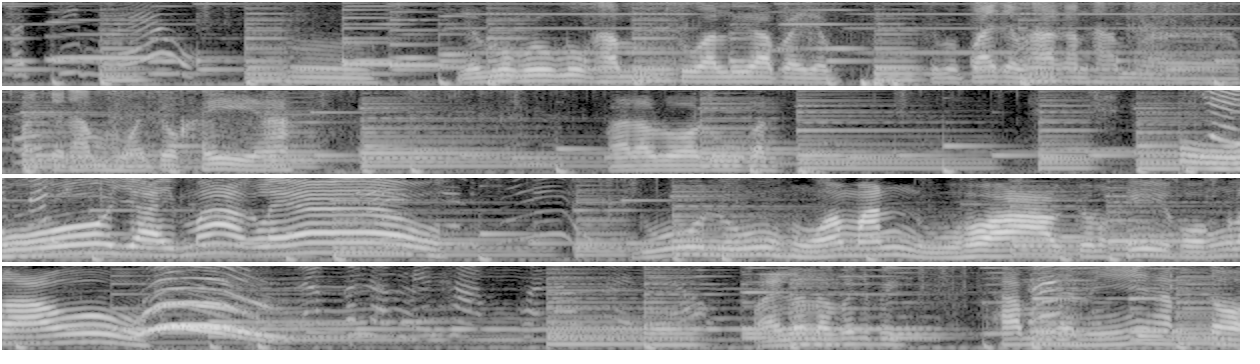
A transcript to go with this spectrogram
เอาจิ้มแล้วอืมเดี๋ยวลูกลูกลูกทำตัวเรือไปเดี๋ยวเดี๋ยวป้าจะพากันทำเอ่อป้าจะทำหัวจระเข้นะมาเรารอดูกัน โอ้โหใหญ่มากแล้ว ดูดูหัวมันว้าวจระเข้ของเรา แล้วก็ แล้วไปแล้วเราก็จะไปทำแบบนี้ทำต่อ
